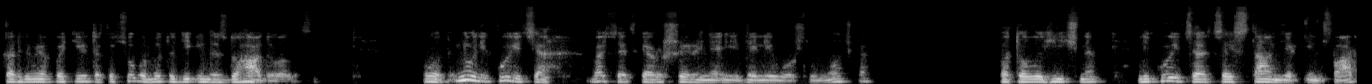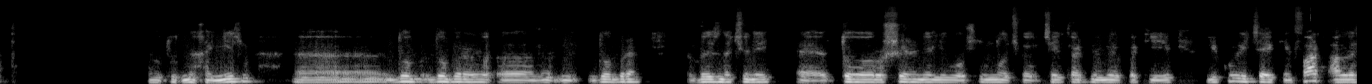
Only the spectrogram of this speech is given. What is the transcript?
кардіоміопатію та коцюбу ми тоді і не здогадувалися. От, ну, лікується, бачите, таке розширення іде лівого шлуночка патологічне. Лікується цей стан як інфаркт. Ну, Тут механізм е, доб- добре, е, добре визначений, е, то розширення лівого шлуночка, цей кардіоміопатії, лікується як інфаркт, але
